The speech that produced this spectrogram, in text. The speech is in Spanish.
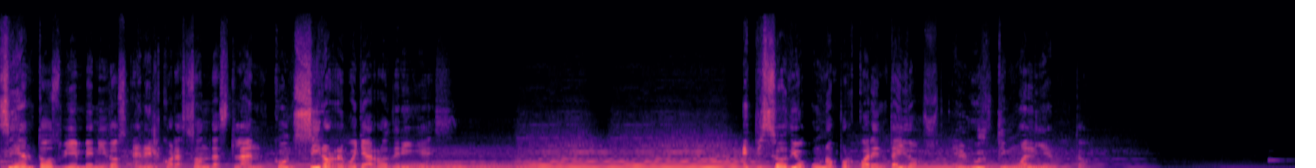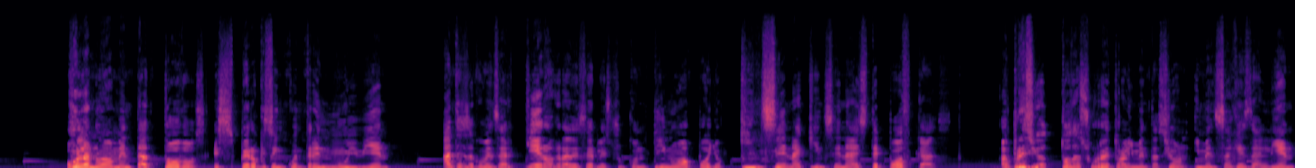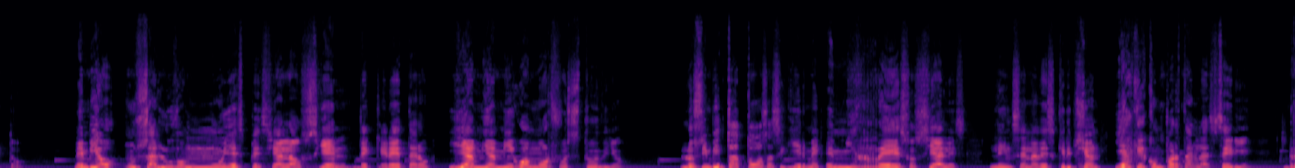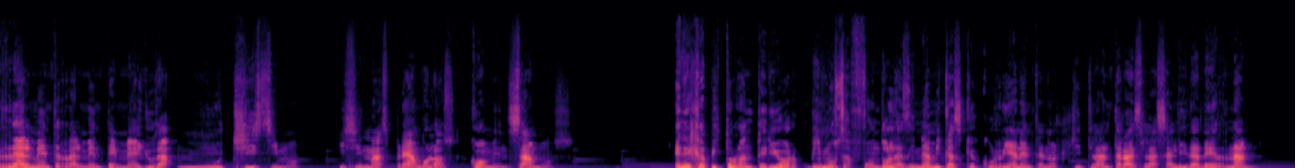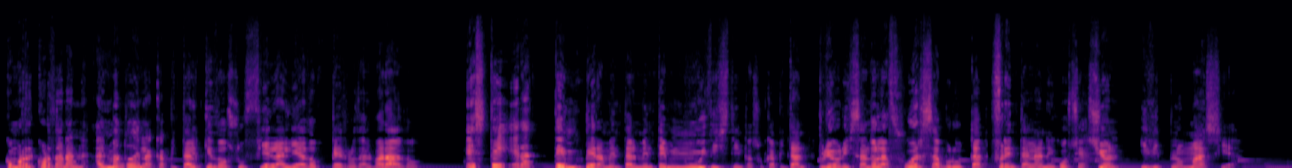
Sean todos bienvenidos En el Corazón de Aztlán con Ciro Rebolla Rodríguez. Episodio 1 x 42 El último aliento. Hola nuevamente a todos, espero que se encuentren muy bien. Antes de comenzar, quiero agradecerles su continuo apoyo, quincena a quincena, a este podcast. Aprecio toda su retroalimentación y mensajes de aliento. Le envío un saludo muy especial a Ociel de Querétaro y a mi amigo Amorfo Studio. Los invito a todos a seguirme en mis redes sociales, links en la descripción, y a que compartan la serie. Realmente, realmente me ayuda muchísimo. Y sin más preámbulos, comenzamos. En el capítulo anterior vimos a fondo las dinámicas que ocurrían en Tenochtitlán tras la salida de Hernán. Como recordarán, al mando de la capital quedó su fiel aliado Pedro de Alvarado, este era temperamentalmente muy distinto a su capitán, priorizando la fuerza bruta frente a la negociación y diplomacia.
